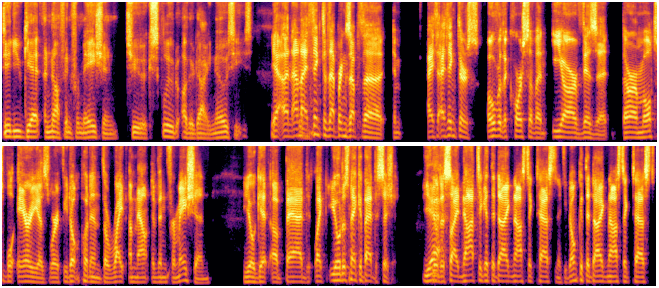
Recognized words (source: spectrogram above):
Did you get enough information to exclude other diagnoses? Yeah, and, and I think that that brings up the. I, th- I think there's over the course of an ER visit, there are multiple areas where if you don't put in the right amount of information, you'll get a bad, like you'll just make a bad decision. Yeah. You'll decide not to get the diagnostic test, and if you don't get the diagnostic test,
